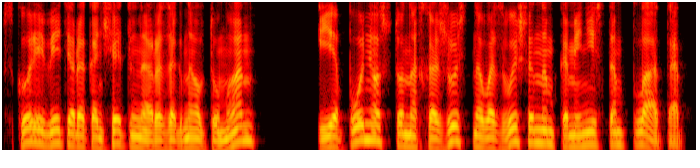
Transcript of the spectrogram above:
Вскоре ветер окончательно разогнал туман, и я понял, что нахожусь на возвышенном каменистом плато —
